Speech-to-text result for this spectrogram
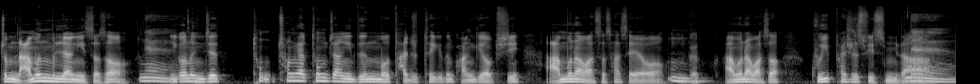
좀 남은 물량이 있어서 네. 이거는 이제 통, 청약 통장이든 뭐 다주택이든 관계없이 아무나 와서 사세요. 그러니까 아무나 와서 구입하실 수 있습니다. 음. 네.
